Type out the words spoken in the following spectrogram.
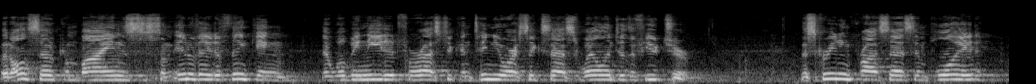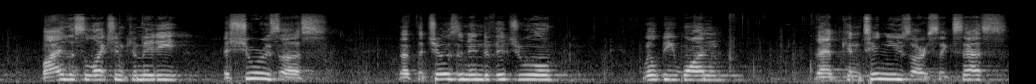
but also combines some innovative thinking that will be needed for us to continue our success well into the future. The screening process employed by the selection committee assures us that the chosen individual will be one that continues our success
